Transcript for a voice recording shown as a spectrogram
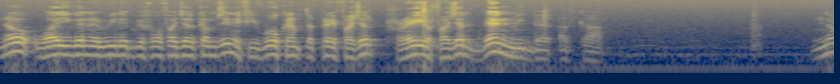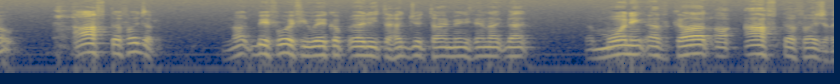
No, why are you going to read it before Fajr comes in? If you've woken up to pray Fajr, pray your Fajr, then read the Adhkar. No, after Fajr. Not before if you wake up early, tahajjud time, anything like that. The morning Adhkar are after Fajr.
